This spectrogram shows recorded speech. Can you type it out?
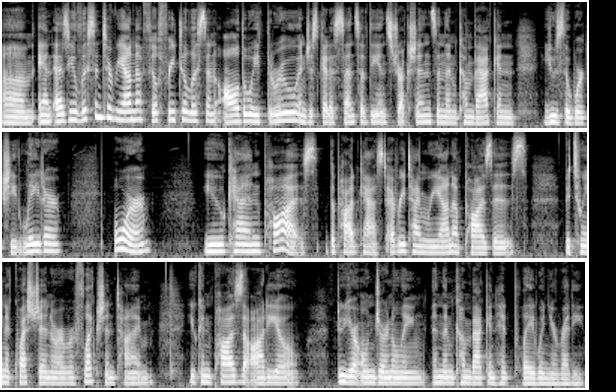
Um, and as you listen to Rihanna, feel free to listen all the way through and just get a sense of the instructions and then come back and use the worksheet later. Or you can pause the podcast every time Rihanna pauses between a question or a reflection time. You can pause the audio, do your own journaling, and then come back and hit play when you're ready.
